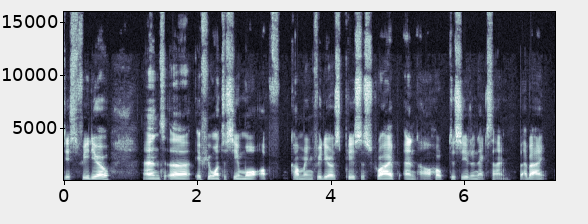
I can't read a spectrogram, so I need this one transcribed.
this video. And uh, if you want to see more upcoming videos, please subscribe and I'll hope to see you the next time. Bye bye.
